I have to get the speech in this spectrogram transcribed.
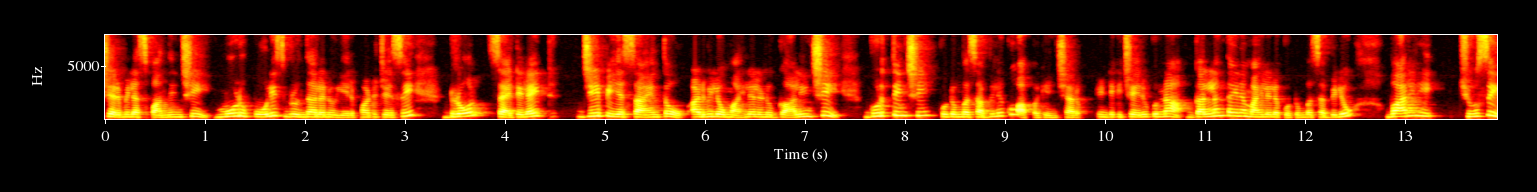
షర్మిల స్పందించి మూడు పోలీస్ బృందాలను ఏర్పాటు చేసి డ్రోన్ శాటిలైట్ జీపీఎస్ సాయంతో అడవిలో మహిళలను గాలించి గుర్తించి కుటుంబ సభ్యులకు అప్పగించారు. ఇంటికి చేరుకున్న గల్లంతైన మహిళల కుటుంబ సభ్యులు వారిని చూసి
